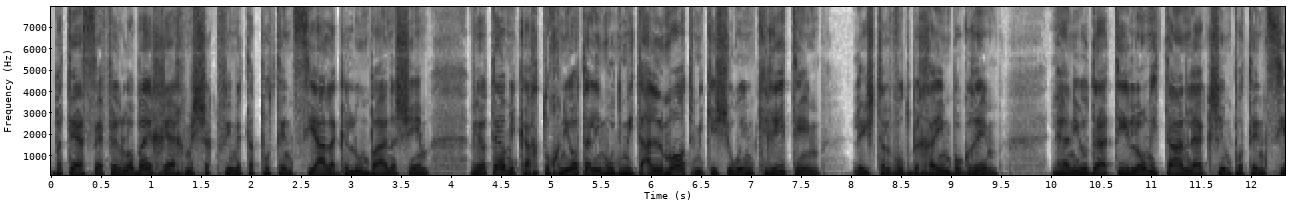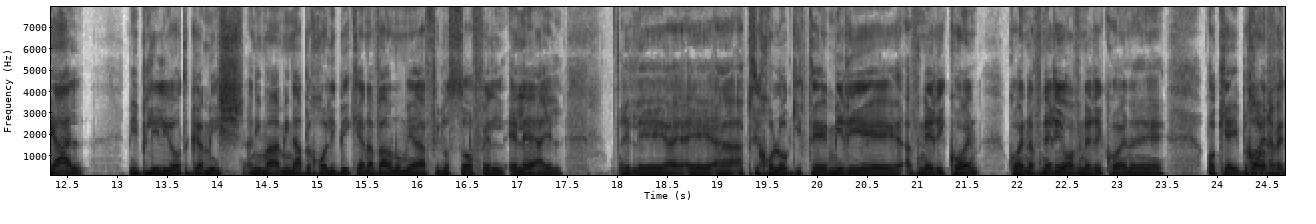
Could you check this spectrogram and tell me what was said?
בתי הספר לא בהכרח משקפים את הפוטנציאל הגלום באנשים, ויותר מכך, תוכניות הלימוד מתעלמות מכישורים קריטיים להשתלבות בחיים בוגרים. לעניות דעתי, לא ניתן להגשים פוטנציאל מבלי להיות גמיש. אני מאמינה בכל ליבי, כן עברנו מהפילוסוף אל, אליה, אל... הפסיכולוגית מירי אבנרי כהן, כהן אבנרי או אבנרי כהן? אוקיי, בכל אופן,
